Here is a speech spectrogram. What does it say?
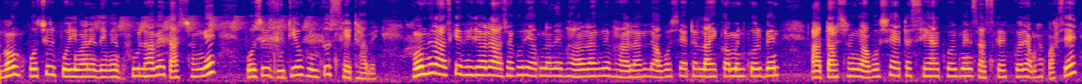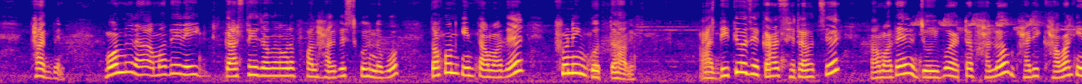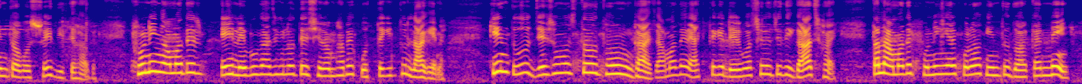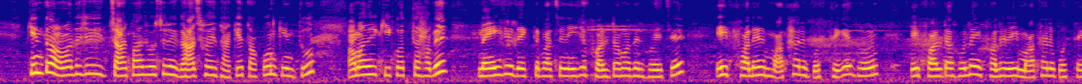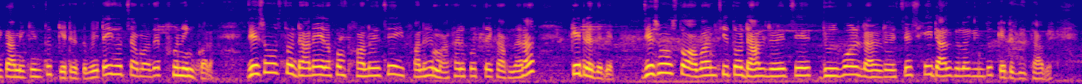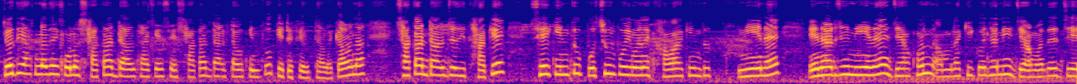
এবং প্রচুর পরিমাণে দেখবেন ফুল হবে, তার সঙ্গে প্রচুর গুটিও কিন্তু সেট হবে। বন্ধুরা আজকে ভিডিওটা আশা করি আপনাদের ভালো লাগবে। ভালো লাগলে অবশ্যই একটা লাইক কমেন্ট করবেন আর তার সঙ্গে অবশ্যই একটা শেয়ার করবেন সাবস্ক্রাইব করে আমার পাশে থাকবেন। বন্ধুরা, আমাদের এই গাছ থেকে যখন আমরা ফল হারভেস্ট করে নেব, তখন কিন্তু আমাদের প্রুনিং করতে হবে। আর দ্বিতীয় যে কাজ, সেটা হচ্ছে আমাদের জৈব একটা ভালো, ভারী খাবার কিন্তু অবশ্যই দিতে হবে। প্রুনিং আমাদের এই লেবু গাছগুলোতে সেরমভাবে করতে কিন্তু লাগে না। কিন্তু যে সমস্ত ধরুন গাছ, আমাদের এক থেকে দেড় বছরের যদি গাছ হয়, তাহলে আমাদের প্রুনিংয়ের কোনো কিন্তু দরকার নেই। কিন্তু আমাদের যদি চার পাঁচ বছরের গাছ হয়ে থাকে, তখন কিন্তু আমাদের কি করতে হবে? না, এই যে দেখতে পাচ্ছেন, এই যে ফলটা আমাদের হয়েছে এই ফলের মাথার উপর থেকে ধরুন, এই ফলটা হলে এই ফলের এই মাথার উপর থেকে আমি কিন্তু কেটে দেবো। এটাই হচ্ছে আমাদের প্রুনিং করা। যে সমস্ত ডালে এরকম ফল হয়েছে, এই ফলের মাথার উপর থেকে আপনারা কেটে দেবেন। যে সমস্ত অবাঞ্ছিত ডাল রয়েছে, দুর্বল ডাল রয়েছে, সেই ডালগুলো কিন্তু কেটে দিতে হবে। যদি আপনাদের কোনো শাকার ডাল থাকে সেই শাকার ডালটাও কিন্তু কেটে ফেলতে হবে। কেননা, শাকার ডাল যদি থাকে, সে কিন্তু প্রচুর পরিমাণে খাবার কিন্তু নিয়ে নেয় এনার্জি নিয়ে নেয় যখন আমরা কী করে জানি যে আমাদের যে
